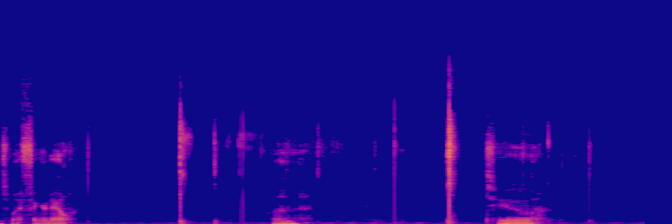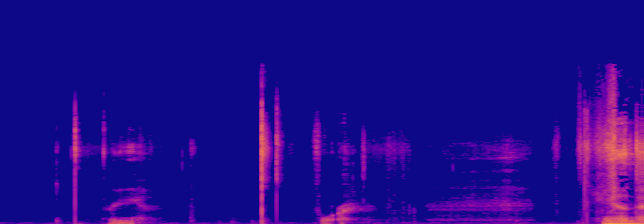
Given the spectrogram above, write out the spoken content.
Use my fingernail. One, two, three, four. And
